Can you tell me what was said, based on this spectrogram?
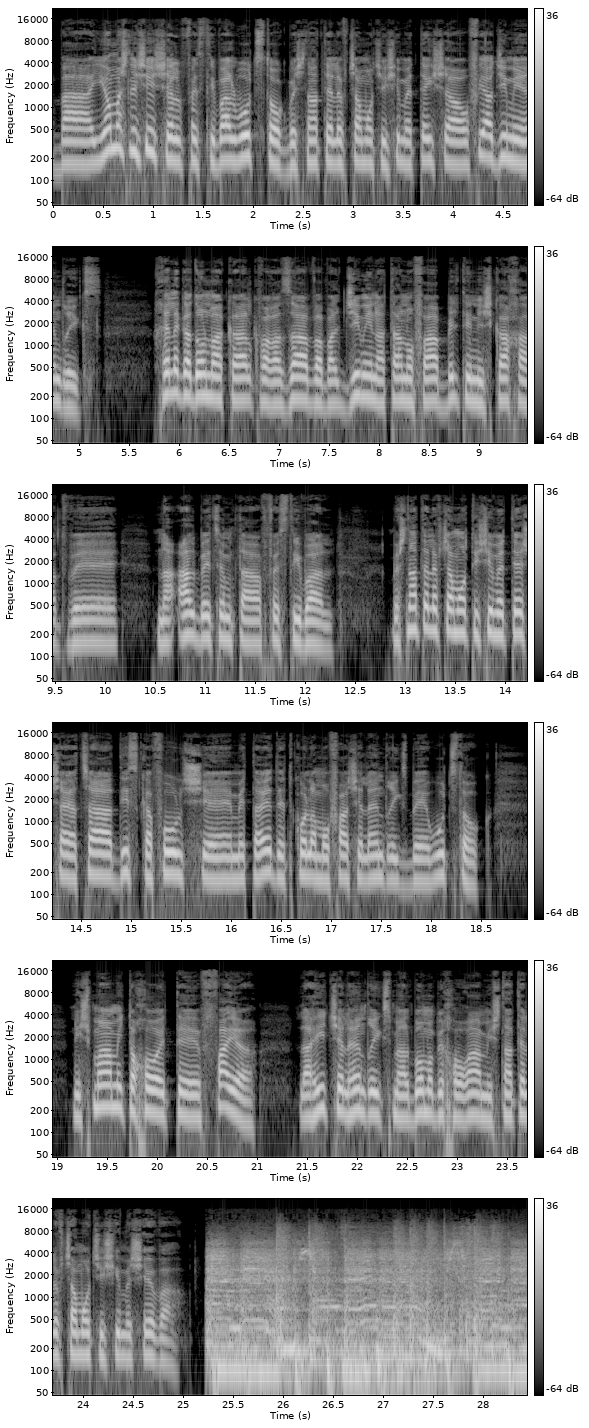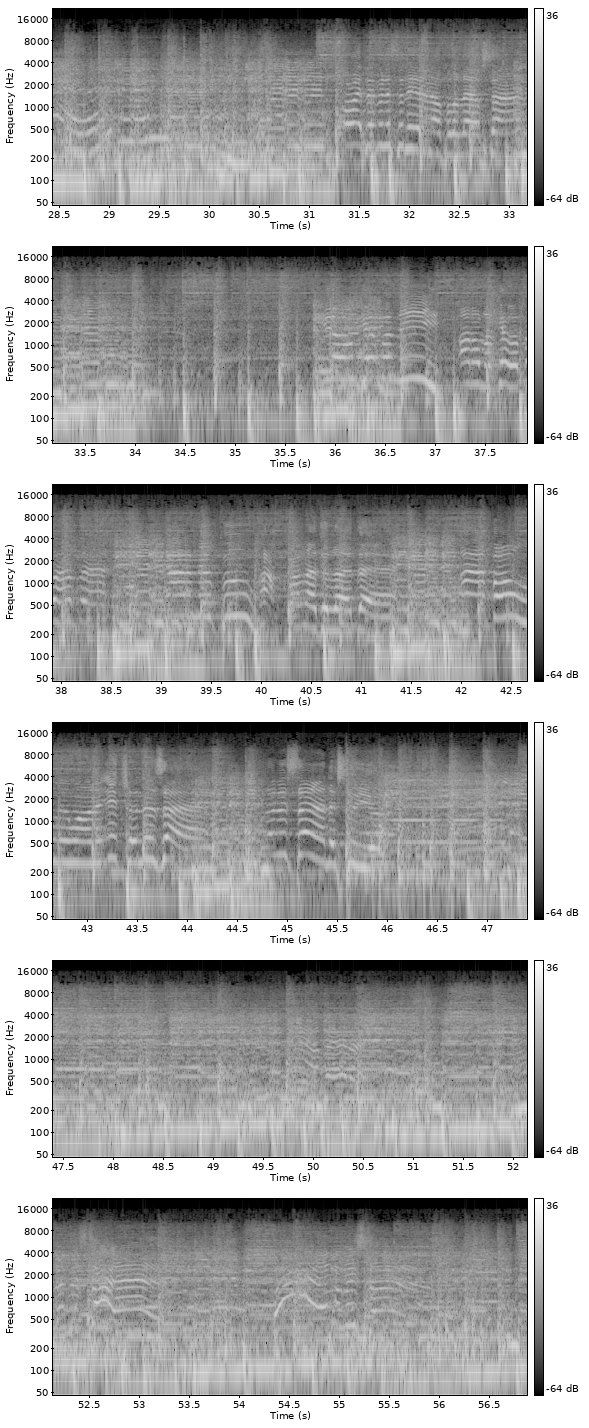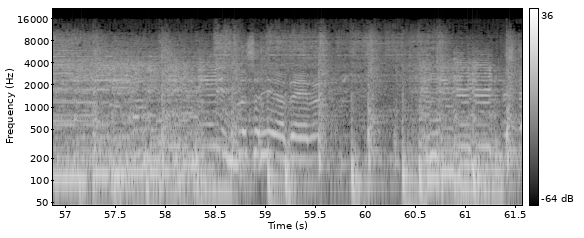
ביום השלישי של פסטיבל וודסטוק בשנת 1969 הופיע ג'ימי הנדריקס. חלק גדול מהקהל כבר עזב, אבל ג'ימי נתן הופעה בלתי נשכחת ונעל בעצם את הפסטיבל. בשנת 1999 יצא דיסק כפול שמתעד את כל המופע של הנדריקס בוודסטוק. נשמע מתוכו את Fire, uh, להיט של הנדריקס מאלבום הבכורה משנת 1967. Now for the last time. You don't care for me, I don't care about that. You got a new fool, I like it like that. I've only one itch in his eye. Let me stand next to you. Yeah, baby. Let me stand. Let me stand. Listen here, baby.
